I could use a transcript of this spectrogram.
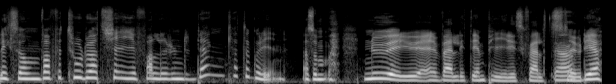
Liksom, varför tror du att tjejer faller under den kategorin? Alltså, nu är det ju en väldigt empirisk fältstudie.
